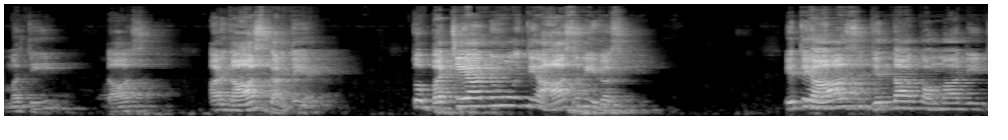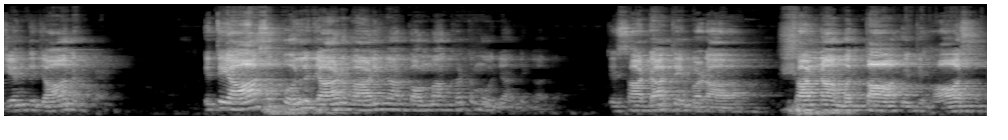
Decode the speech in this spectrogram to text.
ਮਤੀ ਦਾਸ ਅਰਦਾਸ ਕਰਦੇ ਆ। ਤੋ ਬੱਚਿਆਂ ਨੂੰ ਇਤਿਹਾਸ ਵੀ ਦੱਸ। ਇਤਿਹਾਸ ਜਿੰਦਾ ਕੌਮਾਂ ਦੀ ਜਿੰਦ ਜਾਨ ਹੈ। ਇਤਿਹਾਸ ਭੁੱਲ ਜਾਣ ਵਾਲੀਆਂ ਕੌਮਾਂ ਖਤਮ ਹੋ ਜਾਂਦੀਆਂ ਤੇ ਸਾਡਾ ਤੇ ਬੜਾ ਸ਼ਾਨਾ ਮੱਤਾ ਇਤਿਹਾਸ।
